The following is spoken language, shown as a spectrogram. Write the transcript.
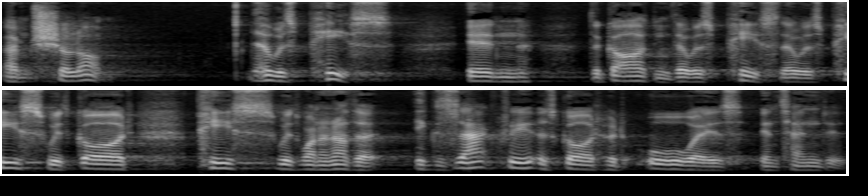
um, shalom. There was peace in the garden, there was peace. There was peace with God, peace with one another, exactly as God had always intended.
